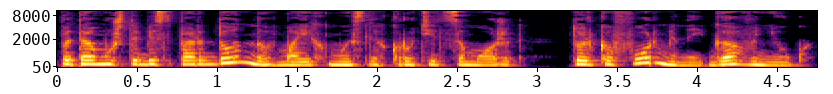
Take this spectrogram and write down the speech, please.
Потому что беспардонно в моих мыслях крутиться может только форменный говнюк.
